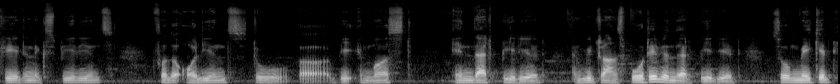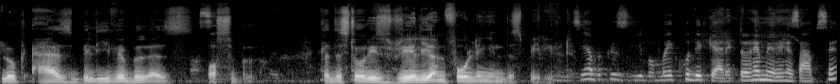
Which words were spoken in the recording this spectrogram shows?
create an experience for the audience to uh, be immersed in that period and be transported in that period. So make it look as believable as possible. That the story is really unfolding in this period. या बिकॉज ये बम्बई खुद एक कैरेक्टर है मेरे हिसाब से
